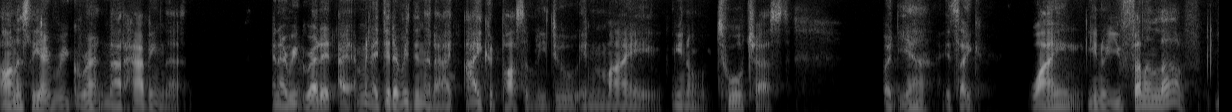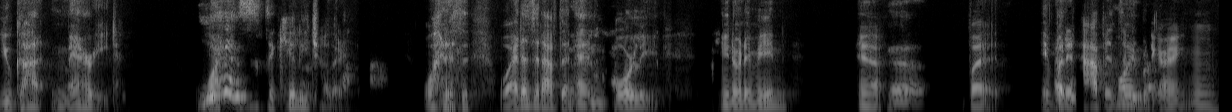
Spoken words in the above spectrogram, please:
honestly I regret not having that. And I regret it. I, I mean, I did everything that I, I could possibly do in my, you know, tool chest. But yeah, it's like, why, you know, you fell in love, you got married why yes. does it have to kill each other? Why does it why does it have to end poorly? You know what I mean? Yeah. Yeah. But it, but at it happens. Point, like, right. Mm,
